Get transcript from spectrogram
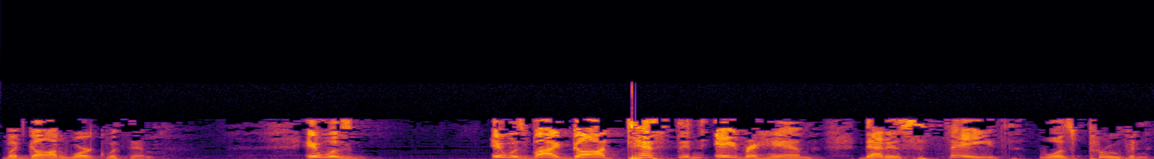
But God worked with him. It was, it was by God testing Abraham that his faith was proven.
